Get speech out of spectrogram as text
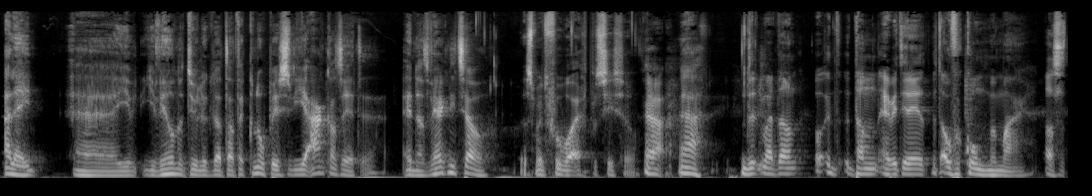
Alleen, eh, je, je wil natuurlijk dat dat een knop is die je aan kan zetten. En dat werkt niet zo. Dat is met voetbal echt precies zo. ja. Ja, De- maar dan, dan heb je het idee, het overkomt me maar. Als het,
